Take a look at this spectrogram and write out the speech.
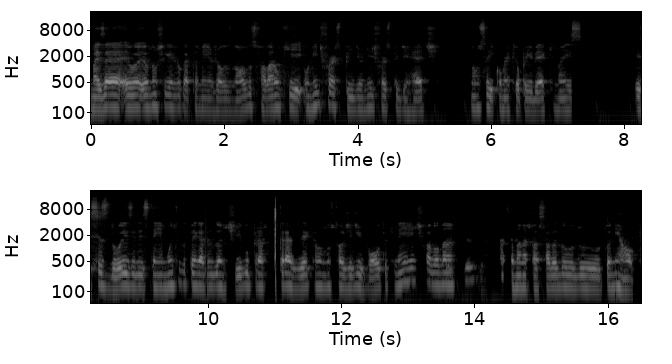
Mas é, eu, eu não cheguei a jogar também os jogos novos. Falaram que o Need for Speed e o Need for Speed Hatch, não sei como é que é o Payback, mas esses dois eles têm muito da pegada do antigo pra trazer aquela nostalgia de volta, que nem a gente falou na, na semana passada do, do Tony Hawk.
